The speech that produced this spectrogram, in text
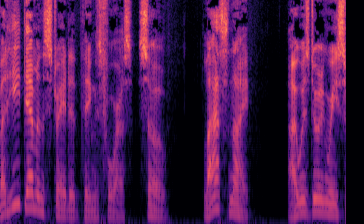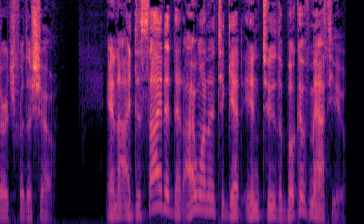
but he demonstrated things for us. So last night, I was doing research for the show, and I decided that I wanted to get into the book of Matthew,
